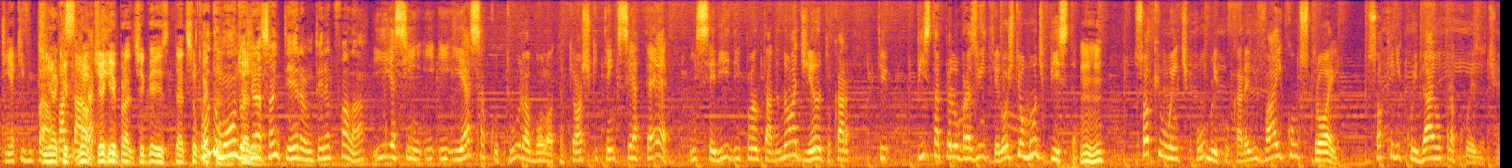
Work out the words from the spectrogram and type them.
tinha que vir pra Tinha que, passar não, tinha que ir pra, tinha que ir Todo Caetano, mundo, a ali. geração inteira, não tem nem o que falar. E assim, e, e- e essa cultura, Bolota, que eu acho que tem que ser até inserida e implantada. Não adianta o cara ter pista pelo Brasil inteiro. Hoje tem um monte de pista. Uhum. Só que o ente público, cara, ele vai e constrói. Só que ele cuidar é outra coisa, tio.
